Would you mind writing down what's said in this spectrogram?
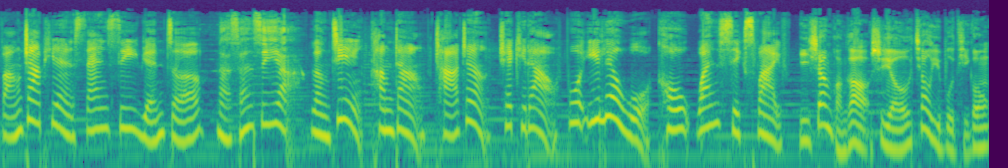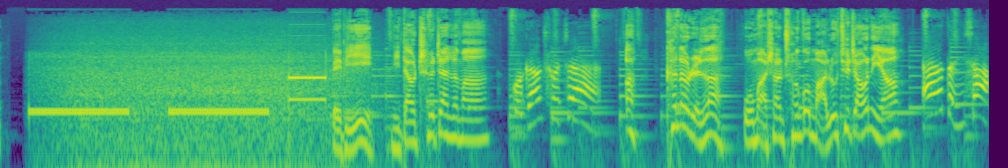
防诈骗三 C 原则。哪三 C 呀？冷静，calm down，查证，check it out，拨一六五，call one six five。以上广告是由教育部提供。baby，你到车站了吗？我刚出站。啊，看到人了，我马上穿过马路去找你啊！哎，等一下，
